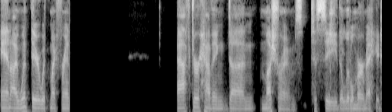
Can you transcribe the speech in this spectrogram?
And i went there with my friend after having done mushrooms to see The Little Mermaid.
